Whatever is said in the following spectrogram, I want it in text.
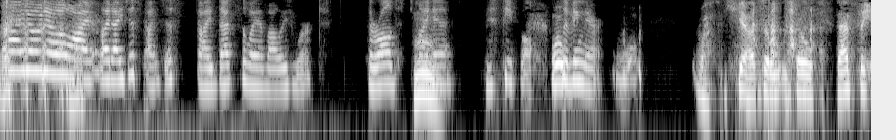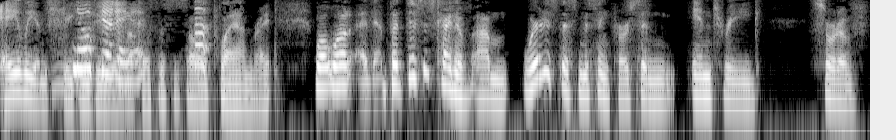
I don't know why, but I just, I just, I. That's the way I've always worked. They're all just in my Hmm. head. These people Well- living there. Well, yeah. So so that's the alien speaking No to you about this. This is all a plan, right? Well, well, but this is kind of um, where does this missing person intrigue sort of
